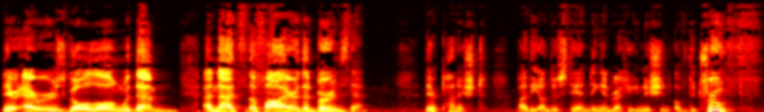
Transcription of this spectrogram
Their errors go along with them, and that's the fire that burns them. They're punished by the understanding and recognition of the truth.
